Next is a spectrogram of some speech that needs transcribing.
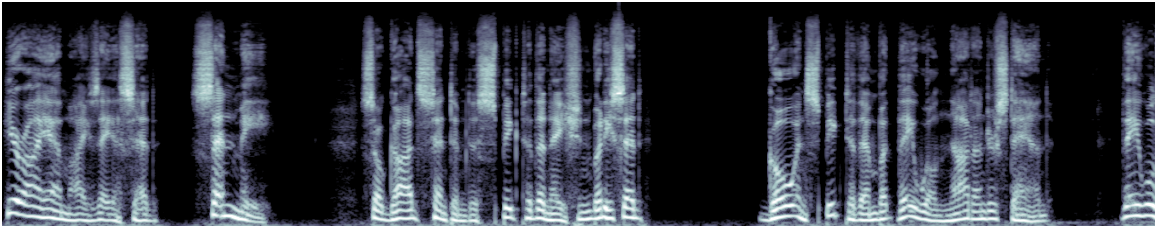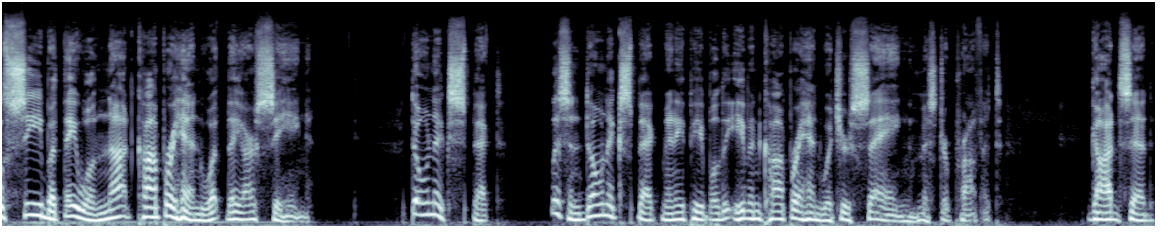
Here I am, Isaiah said. Send me. So God sent him to speak to the nation, but he said, Go and speak to them, but they will not understand. They will see, but they will not comprehend what they are seeing. Don't expect, listen, don't expect many people to even comprehend what you're saying, Mr. Prophet. God said,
